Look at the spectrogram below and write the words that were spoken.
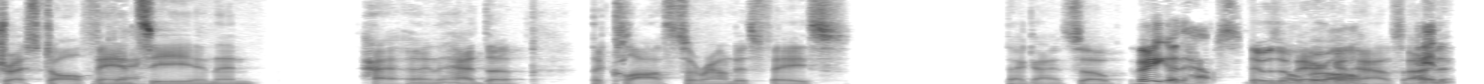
dressed all fancy and then had and had the the cloths around his face. That guy. So Very good house. it was a Overall, very good house. I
